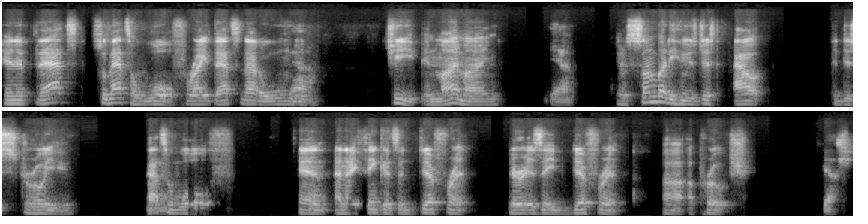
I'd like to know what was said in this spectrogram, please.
and if that's so, that's a wolf, right? That's not a wounded yeah. sheep in my mind. Yeah. You know, somebody who's just out to destroy you. That's yeah. a wolf. And and I think it's a different. There is a different uh, approach. Yes.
